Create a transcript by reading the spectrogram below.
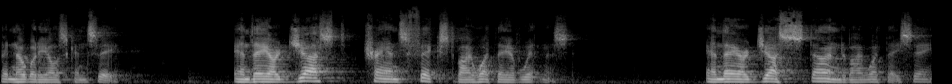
that nobody else can see. And they are just transfixed by what they have witnessed. And they are just stunned by what they see.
